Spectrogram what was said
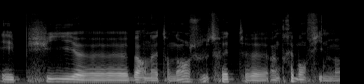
Et puis, bah, en attendant, je vous souhaite un très bon film.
